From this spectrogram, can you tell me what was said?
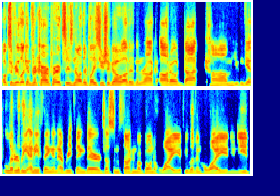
Folks, if you're looking for car parts, there's no other place you should go other than rockauto.com. You can get literally anything and everything there. Justin was talking about going to Hawaii. If you live in Hawaii and you need,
